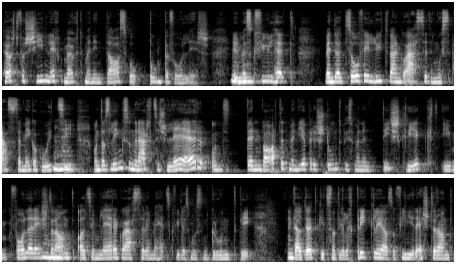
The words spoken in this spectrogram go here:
höchstwahrscheinlich möchte man in das, wo pumpenvoll ist. Weil mhm. man das Gefühl hat, wenn dort so viele Leute wollen essen dann muss das Essen mega gut mhm. sein. Und das links und rechts ist leer und dann wartet man lieber eine Stunde, bis man einen Tisch kriegt im vollen Restaurant, mhm. als im leeren essen, weil man hat das Gefühl, es muss einen Grund geben. Und auch dort gibt es natürlich Tricks. Also viele Restaurants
